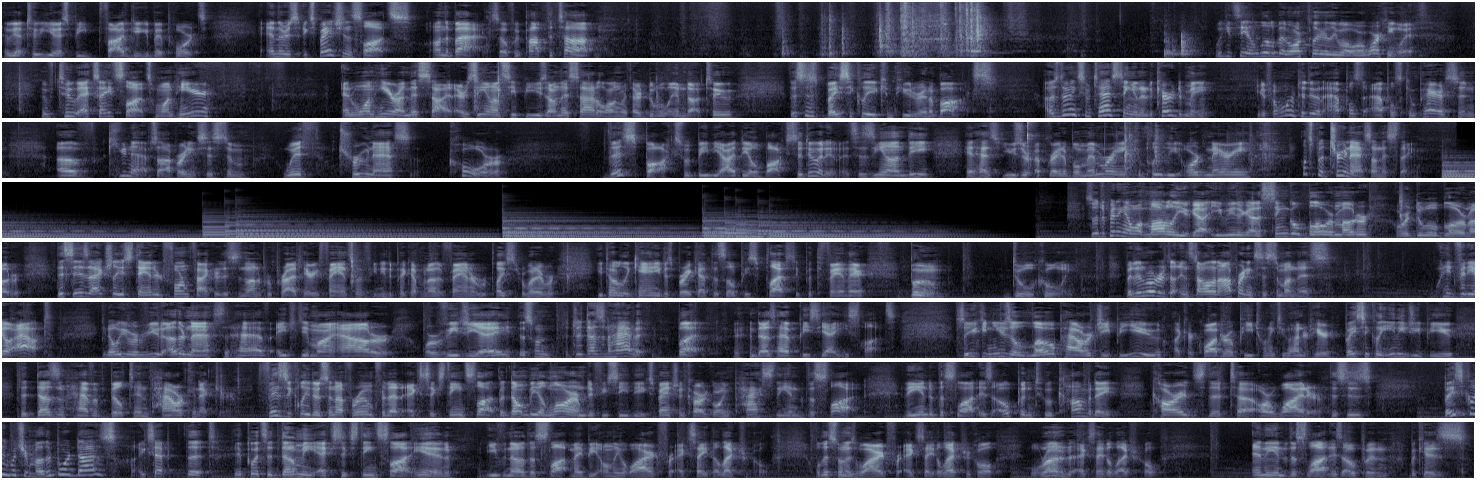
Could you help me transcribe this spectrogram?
And we got two USB five gigabit ports, and there's expansion slots on the back. So if we pop the top, we can see a little bit more clearly what we're working with. We have two X8 slots, one here and one here on this side. Our Xeon CPUs on this side along with our dual M.2. This is basically a computer in a box. I was doing some testing and it occurred to me, if I wanted to do an apples to apples comparison of QNAP's operating system with TrueNAS Core, this box would be the ideal box to do it in. It's a Xeon D. It has user upgradable memory, completely ordinary. Let's put TrueNAS on this thing. So depending on what model you got, you either got a single blower motor or a dual blower motor. This is actually a standard form factor. This is not a proprietary fan, so if you need to pick up another fan or replace it or whatever, you totally can. You just break out this little piece of plastic, put the fan there, boom, dual cooling. But in order to install an operating system on this, we need video out. You know, we reviewed other NAS that have HDMI out or, or VGA. This one doesn't have it, but it does have PCIe slots. So you can use a low power GPU, like our Quadro P2200 here, basically any GPU that doesn't have a built-in power connector. Physically, there's enough room for that X16 slot, but don't be alarmed if you see the expansion card going past the end of the slot. The end of the slot is open to accommodate cards that uh, are wider. This is basically what your motherboard does, except that it puts a dummy X16 slot in, even though the slot may be only wired for X8 electrical. Well, this one is wired for X8 electrical. We'll run it X8 electrical. And the end of the slot is open because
